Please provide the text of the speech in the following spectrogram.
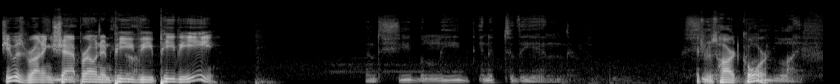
She was running She chaperone in PV PVE, and she believed in it to the end. She was hardcore. life,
